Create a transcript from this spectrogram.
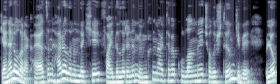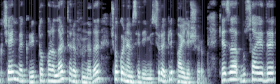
genel olarak hayatın her alanındaki faydalarını mümkün mertebe kullanmaya çalıştığım gibi blockchain ve kripto paralar tarafında da çok önemsediğimi sürekli paylaşıyorum. Keza bu sayede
